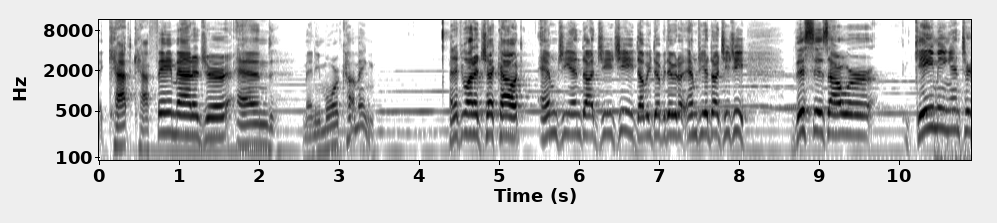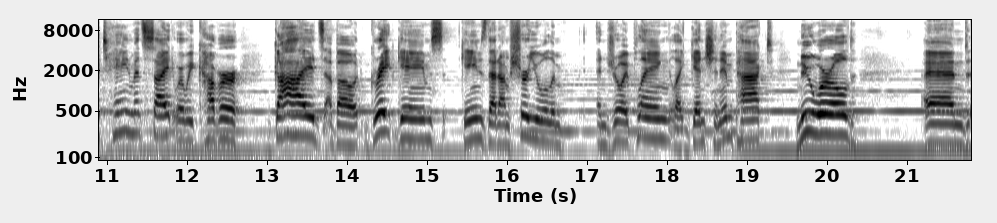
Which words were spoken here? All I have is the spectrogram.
A Cat Cafe Manager and many more coming. And if you want to check out mgn.gg, www.mgn.gg, this is our gaming entertainment site where we cover guides about great games, games that I'm sure you will enjoy playing, like Genshin Impact, New World, and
